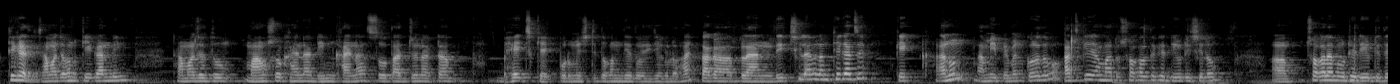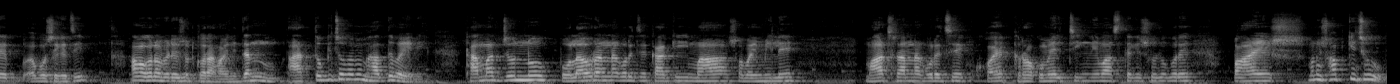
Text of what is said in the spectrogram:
ঠিক আছে, ঠামা যখন কেক আনবি ঠাম্মা যেহেতু মাংস খায় না, ডিম খায় না সো তার জন্য একটা ভেজ কেক পুরো মিষ্টি দোকান দিয়ে তৈরি যেগুলো হয়, কাকা প্ল্যান দিচ্ছিল বললাম, ঠিক আছে কেক আনুন, আমি পেমেন্ট করে দেবো। আজকে আমার সকাল থেকে ডিউটি ছিল। সকালে আমি উঠে ডিউটিতে বসে গেছি। আমার কোনো ভিডিও শ্যুট করা হয়নি। দেন এত কিছু আমি ভাবতে পারিনি। ঠামার জন্য পোলাও রান্না করেছে কাকি, মা, সবাই মিলে। মাছ রান্না করেছে, কয়েক রকমের চিংড়ি মাছ থেকে শুরু করে পায়েস মানে সব কিছু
